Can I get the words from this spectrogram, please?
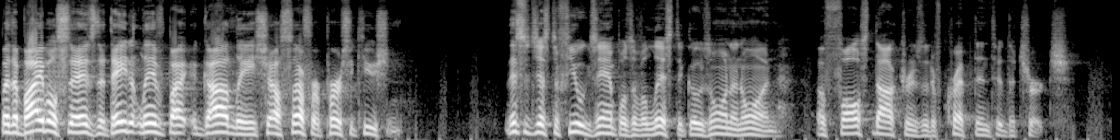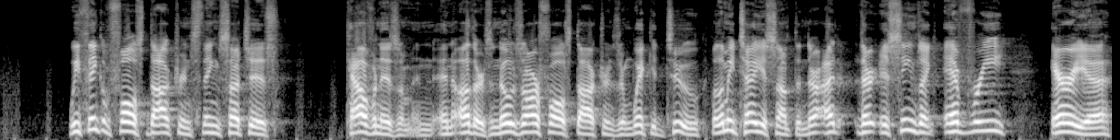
But the Bible says that they that live by godly shall suffer persecution. This is just a few examples of a list that goes on and on of false doctrines that have crept into the church. We think of false doctrines, things such as Calvinism and, and others, and those are false doctrines and wicked too. But let me tell you something. There, I, there, it seems like every area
